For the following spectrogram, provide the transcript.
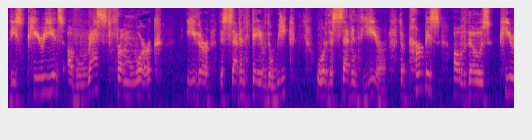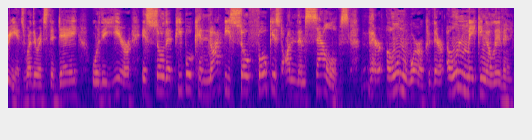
these periods of rest from work, either the seventh day of the week or the seventh year. The purpose of those periods, whether it's the day or the year, is so that people cannot be so focused on themselves, their own work, their own making a living,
